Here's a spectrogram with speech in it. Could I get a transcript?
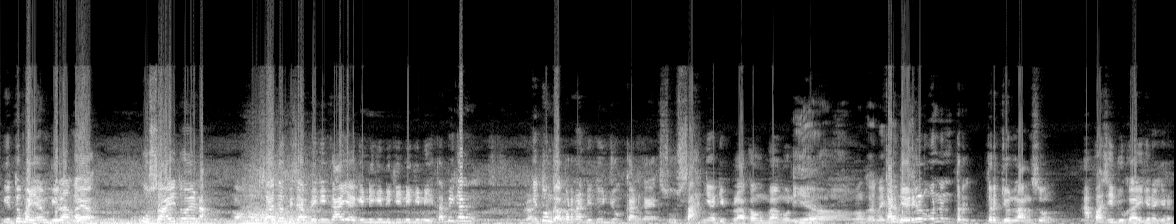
itu banyak yang bilang kayak usaha itu enak. Usaha itu bisa bikin kaya gini gini gini gini. Tapi kan Nggak itu nggak pernah ditunjukkan kayak susahnya di belakang membangun. Iya, makanya Kan kan Daryl Unen ter- terjun langsung. Apa sih dukanya kira-kira?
